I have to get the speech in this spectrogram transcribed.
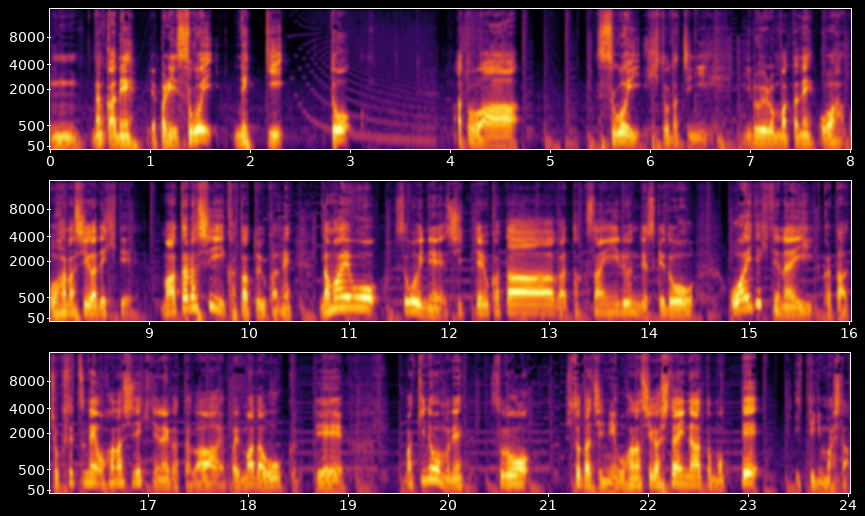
うん、なんかね、やっぱりすごい熱気と、あとは、すごい人たちにいろいろまたねお話ができて、まあ、新しい方というかね名前をすごいね知ってる方がたくさんいるんですけどお会いできてない方直接ねお話できてない方がやっぱりまだ多くって、まあ、昨日もねその人たちにお話がしたいなと思って行ってきました、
